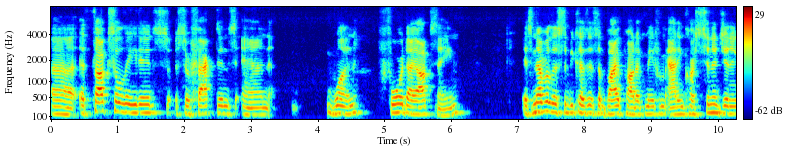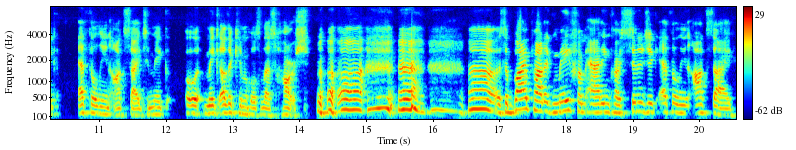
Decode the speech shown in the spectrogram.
Uh, ethoxylated surfactants and one 4-dioxane. It's never listed because it's a byproduct made from adding carcinogenic ethylene oxide to make make other chemicals less harsh. Ah, it's a byproduct made from adding carcinogenic ethylene oxide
